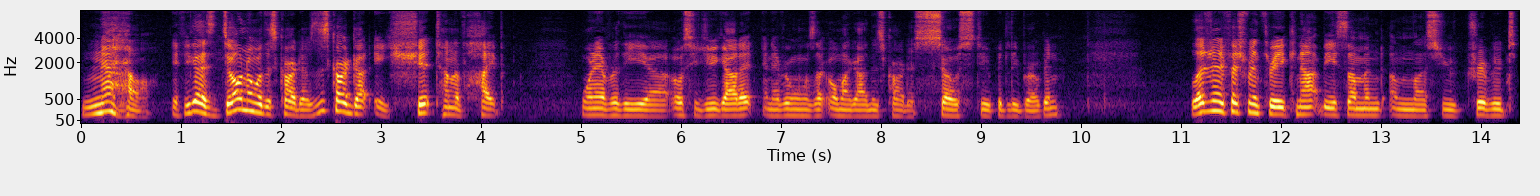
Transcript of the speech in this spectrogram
Now, if you guys don't know what this card does, this card got a shit ton of hype whenever the uh, OCG got it, and everyone was like, oh my god, this card is so stupidly broken. Legendary Fisherman 3 cannot be summoned unless you tribute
